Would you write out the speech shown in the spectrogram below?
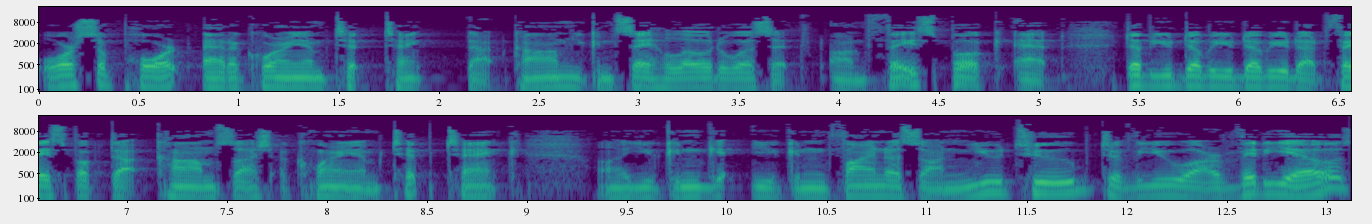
or support at aquariumtiptank.com You can say hello to us at on Facebook at www.facebook.com slash aquarium tip tank. Uh, you can get you can find us on YouTube to view our videos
